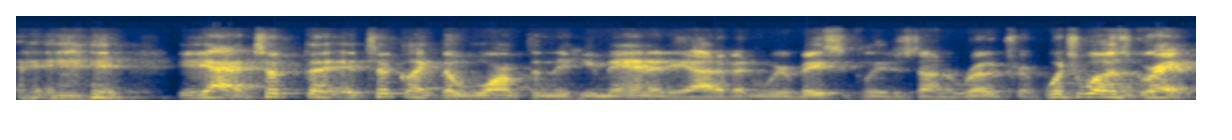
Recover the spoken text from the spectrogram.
yeah it took the it took like the warmth and the humanity out of it and we were basically just on a road trip which was great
